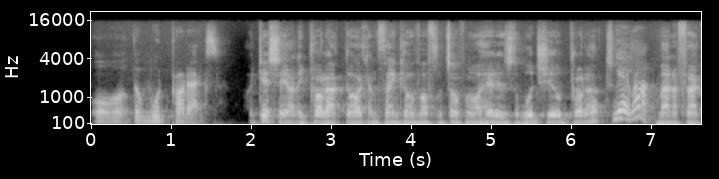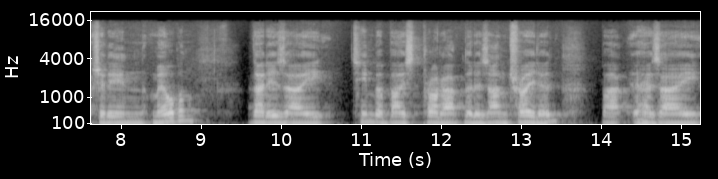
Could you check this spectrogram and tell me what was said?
or the wood products? I guess the only product I can think of off the top of my head is the Wood Shield product, Yeah, right. manufactured in Melbourne. That is a timber based product that is untreated, but it has a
